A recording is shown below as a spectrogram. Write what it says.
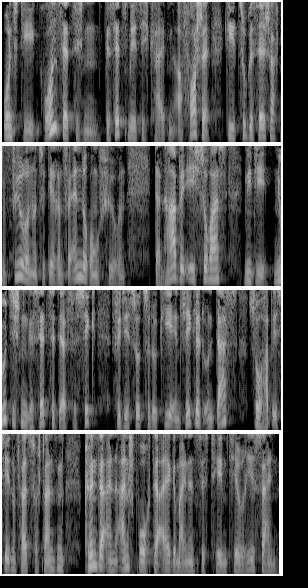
und die grundsätzlichen Gesetzmäßigkeiten erforsche, die zu Gesellschaften führen und zu deren Veränderung führen, dann habe ich sowas wie die Newtischen Gesetze der Physik für die Soziologie entwickelt und das, so habe ich es jedenfalls verstanden, könnte ein Anspruch der allgemeinen Systemtheorie sein.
